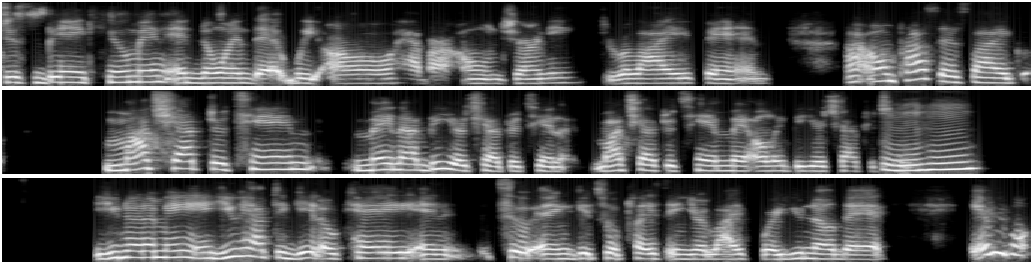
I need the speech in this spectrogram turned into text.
just being human and knowing that we all have our own journey through life and our own process. Like my chapter 10 may not be your chapter 10 my chapter 10 may only be your chapter 2 mm-hmm. You know what I mean? And you have to get okay and to and get to a place in your life where you know that everyone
